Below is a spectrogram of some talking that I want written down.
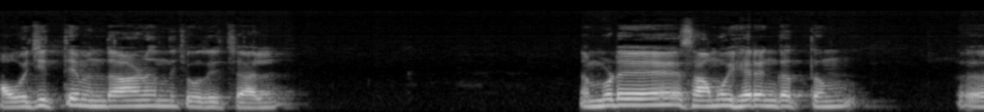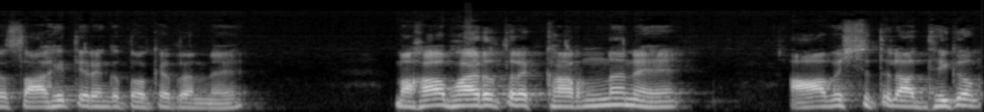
ഔചിത്യം എന്താണെന്ന് ചോദിച്ചാൽ നമ്മുടെ സാമൂഹ്യ രംഗത്തും സാഹിത്യരംഗത്തുമൊക്കെ തന്നെ മഹാഭാരതത്തിലെ കർണനെ ആവശ്യത്തിലധികം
